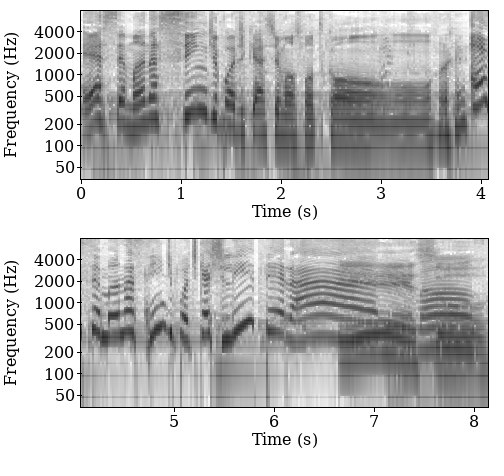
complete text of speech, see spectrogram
é semana sim de podcast irmãos.com. É semana sim de podcast literário. Isso, irmãos,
